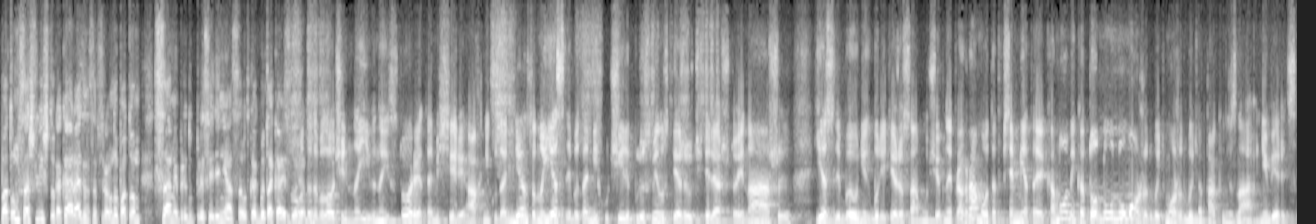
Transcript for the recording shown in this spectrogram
потом сошли, что какая разница, все равно потом сами придут присоединяться. Вот как бы такая история. Ну, вот это была очень наивная наивная история, там из серии «Ах, никуда не денутся», но если бы там их учили плюс-минус те же учителя, что и наши, если бы у них были те же самые учебные программы, вот эта вся метаэкономика, то, ну, ну, может быть, может быть, а так, не знаю, не верится.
